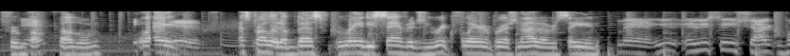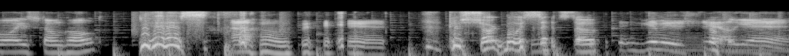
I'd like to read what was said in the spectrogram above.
for Yeah. both of them. Like that's probably the best Randy Savage and Ric Flair impression I've ever seen. Man, you have you seen Shark Boy Stone Cold? Yes, Oh man. because Shark Boy said so. Give me a shell, yeah.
